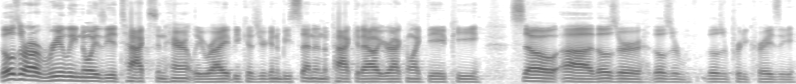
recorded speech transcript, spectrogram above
Those are our really noisy attacks inherently, right? Because you're going to be sending a packet out, you're acting like the AP. So uh, those are those are those are pretty crazy.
